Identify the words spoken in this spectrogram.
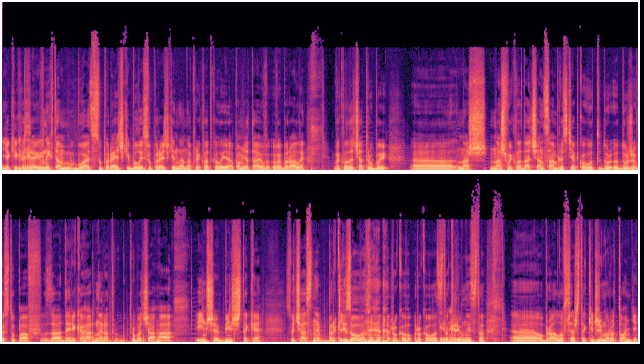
якихось. Підтримують. В них там бувають суперечки. Були суперечки, наприклад, коли я пам'ятаю, вибирали викладача труби. Е, Наш, наш викладач ансамблю Стєпкогут ду- дуже виступав за Деріка Гарнера, труб- трубача, а інше більш таке сучасне берклізоване руководство, Керівництво. керівництво е, обрало все ж таки Джима Ротонді.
